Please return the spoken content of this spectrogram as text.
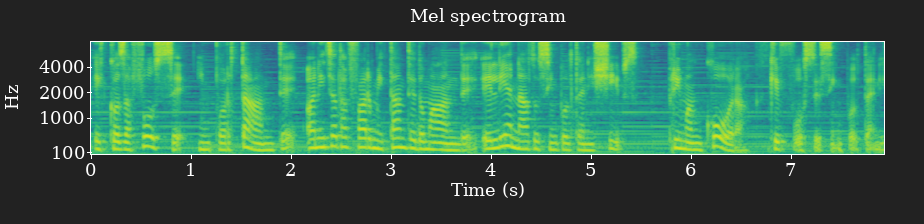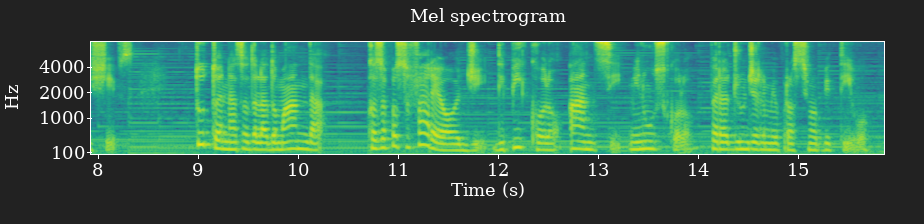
e cosa fosse importante, ho iniziato a farmi tante domande e lì è nato Simple Tennis Shifts, prima ancora che fosse Simple Tennis Shifts. Tutto è nato dalla domanda cosa posso fare oggi, di piccolo, anzi minuscolo, per raggiungere il mio prossimo obiettivo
